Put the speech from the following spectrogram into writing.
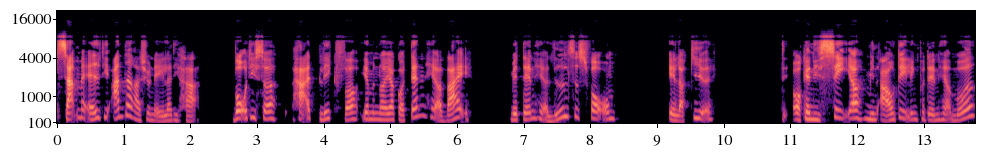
sammen med alle de andre rationaler, de har, hvor de så har et blik for, jamen når jeg går den her vej med den her ledelsesform, eller giver, organiserer min afdeling på den her måde,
